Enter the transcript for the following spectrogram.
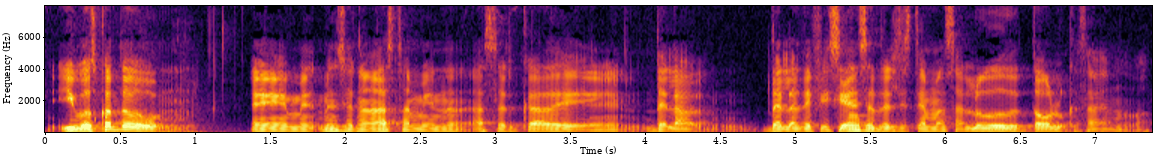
Y vos cuando eh, mencionabas también acerca de, de, la, de, las deficiencias del sistema de salud, de todo lo que sabemos.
